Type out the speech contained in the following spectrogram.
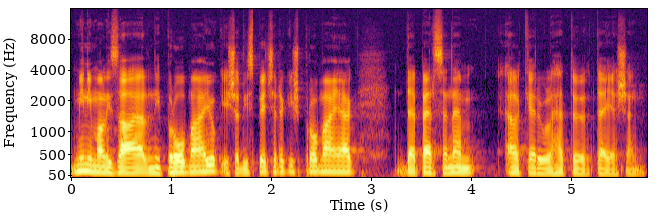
minimalizálni próbáljuk, és a diszpécserek is próbálják, de persze nem elkerülhető teljesen.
